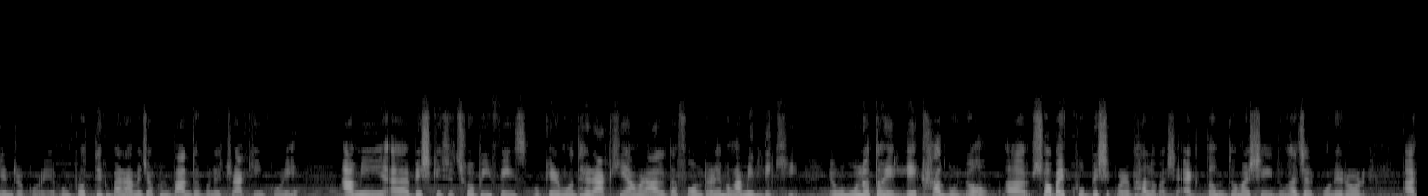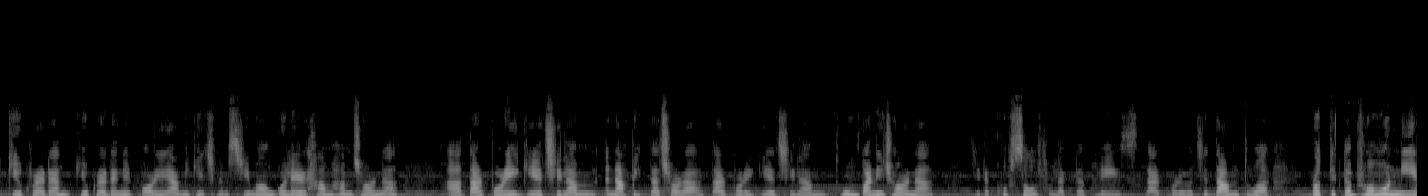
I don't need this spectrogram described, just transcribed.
কেন্দ্র করে। এবং প্রত্যেকবার আমি যখন বান্দরবনে ট্র্যাকিং করি, আমি বেশ কিছু ছবি ফেসবুকের মধ্যে রাখি আমার আলাদা ফোল্ডার এবং আমি লিখি। এবং মূলত এই লেখাগুলো সবাই খুব বেশি করে ভালোবাসে। একদম তোমার সেই দু হাজার পনেরোর কিউক্রাডাং কিউক্রাডাং। এর পরে আমি গিয়েছিলাম শ্রীমঙ্গলের হামহাম ঝর্ণা। তারপরে গিয়েছিলাম নাপিতা ছড়া। তারপরে গিয়েছিলাম ধূমপানি ঝর্ণা, যেটা খুব সোলফুল একটা প্লেস তারপরে হচ্ছে দামতুয়া। প্রত্যেকটা ভ্রমণ নিয়ে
